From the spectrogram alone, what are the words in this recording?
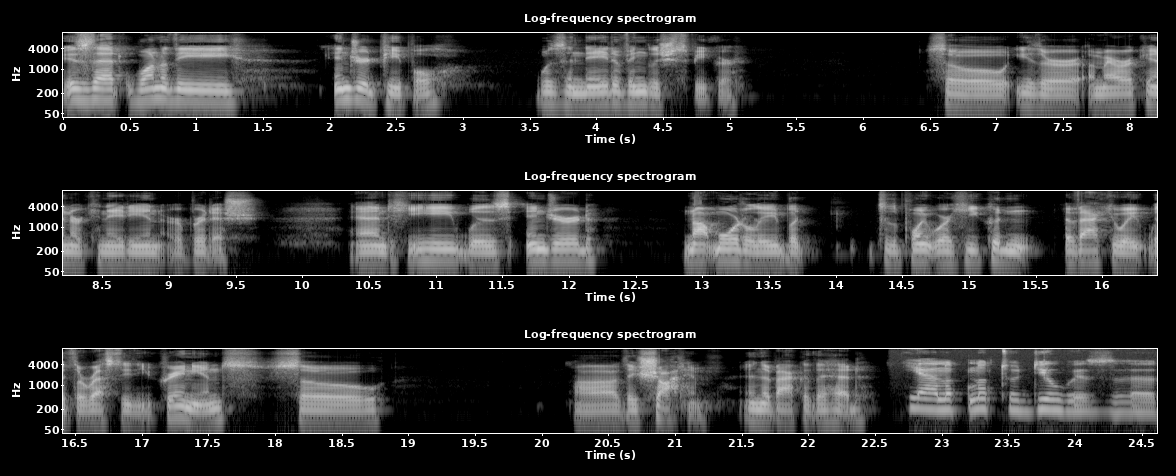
is that one of the injured people was a native English speaker. So either American or Canadian or British. And he was injured, not mortally, but to the point where he couldn't evacuate with the rest of the Ukrainians. So uh, they shot him in the back of the head. Yeah, not not to deal with uh,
